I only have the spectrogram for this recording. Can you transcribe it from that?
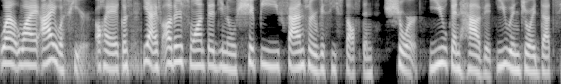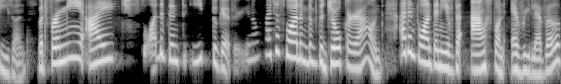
well why I was here okay? Because yeah if others wanted you know shippy fan servicey stuff then sure you can have it. You enjoyed that season. But for me I just wanted them to eat together you know? I just wanted them to joke around. I didn't want any of the angst on every level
